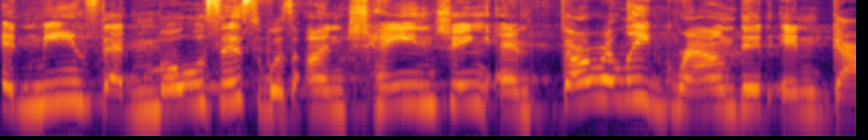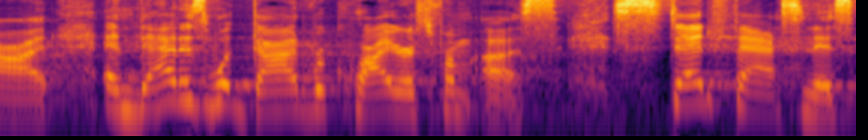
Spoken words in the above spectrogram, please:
It means that Moses was unchanging and thoroughly grounded in God. And that is what God requires from us steadfastness,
